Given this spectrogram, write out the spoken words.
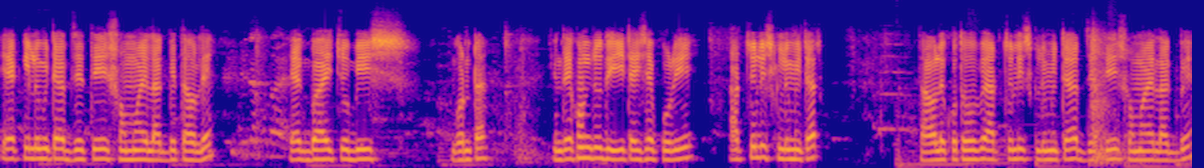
এক কিলোমিটার যেতে সময় লাগবে তাহলে এক বাই চব্বিশ ঘণ্টা। কিন্তু এখন যদি এটা হিসাব করি, আটচল্লিশ কিলোমিটার তাহলে কত হবে? আটচল্লিশ কিলোমিটার যেতে সময় লাগবে।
